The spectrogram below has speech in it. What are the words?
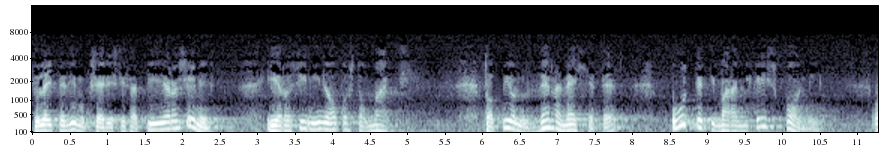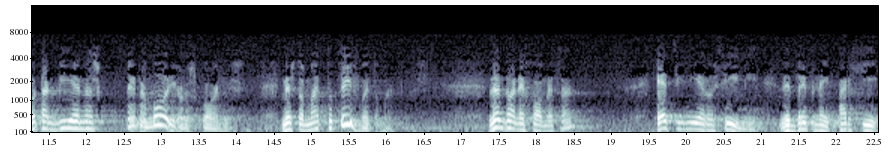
του λέει παιδί μου ξέρεις τι θα πει η ιεροσύνη; Η ιεροσύνη είναι όπως το μάτι το οποίο δεν ανέχεται ούτε την παραμικρή σκόνη όταν μπει ένας, ένα μόριο σκόνης μες στο μάτι το τρίβουμε το μάτι μας. Δεν το ανεχόμεθα. Έτσι είναι η ιεροσύνη. Δεν πρέπει να υπάρχει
